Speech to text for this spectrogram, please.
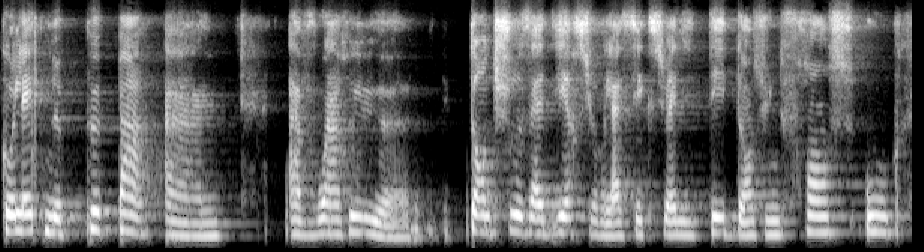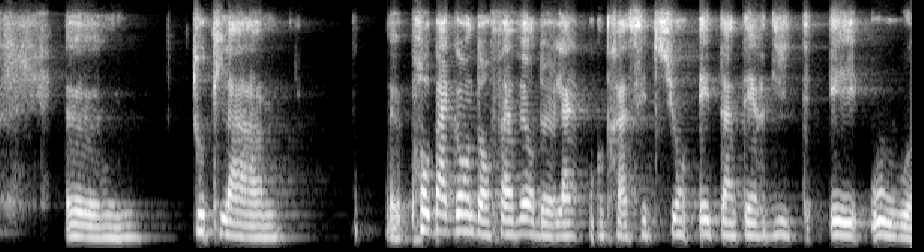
Colette ne peut pas avoir eu euh, tant de choses à dire sur la sexualité dans une France où toute la propagande en faveur de la contraception est interdite et où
